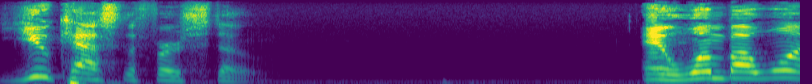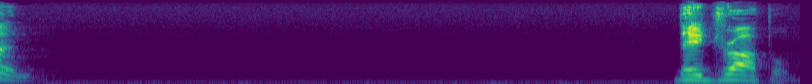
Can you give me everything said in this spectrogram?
you cast the first stone. And one by one, they drop them.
